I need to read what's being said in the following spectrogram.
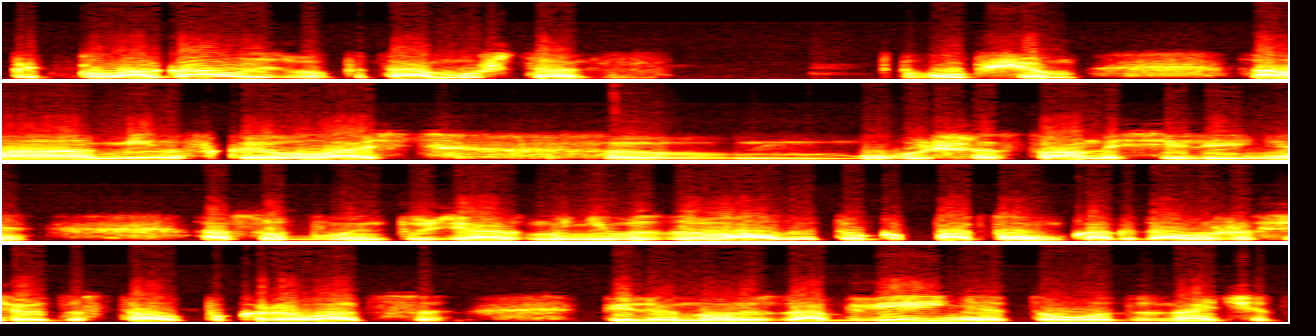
предполагалось бы, потому что в общем, а, минская власть э, у большинства населения особого энтузиазма не вызывала. И только потом, когда уже все это стало покрываться пеленой забвения, то вот, значит,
